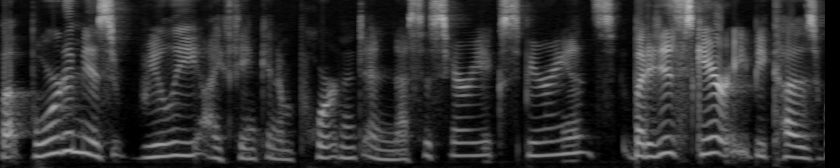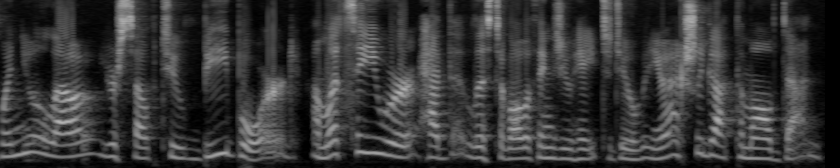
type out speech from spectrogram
But boredom is really, I think, an important and necessary experience. But it is scary because when you allow yourself to be bored, um, let's say you were had that list of all the things you hate to do, but you actually got them all done.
